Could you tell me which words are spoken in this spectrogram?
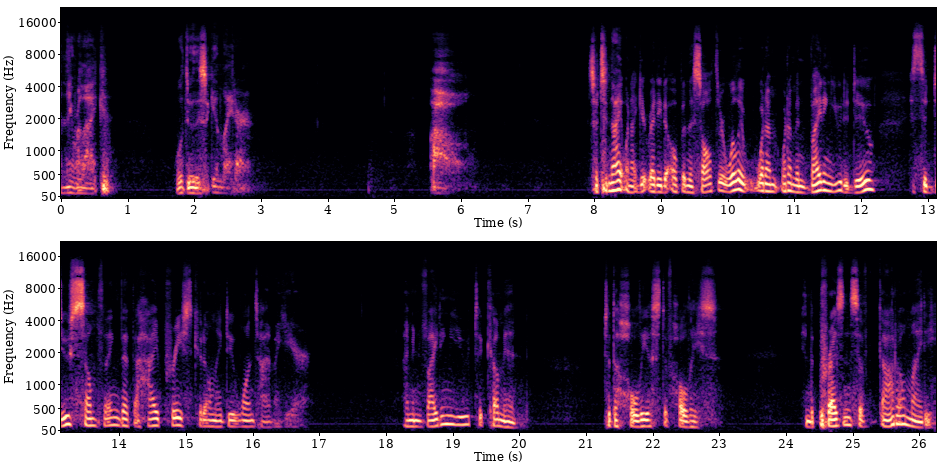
And they were like, we'll do this again later. So tonight, when I get ready to open this altar, Willie, what I'm, what I'm inviting you to do is to do something that the high priest could only do one time a year. I'm inviting you to come in to the holiest of holies in the presence of God Almighty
